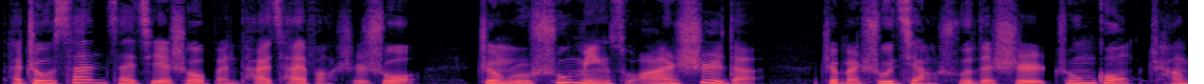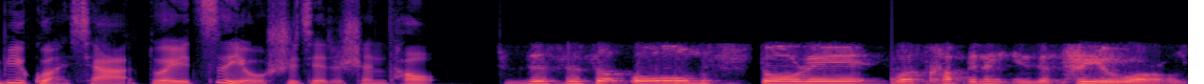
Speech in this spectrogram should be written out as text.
他周三在接受本台采访时说：“正如书名所暗示的，这本书讲述的是中共长臂管辖对自由世界的渗透。” This is the old story. What's happening in the free world?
